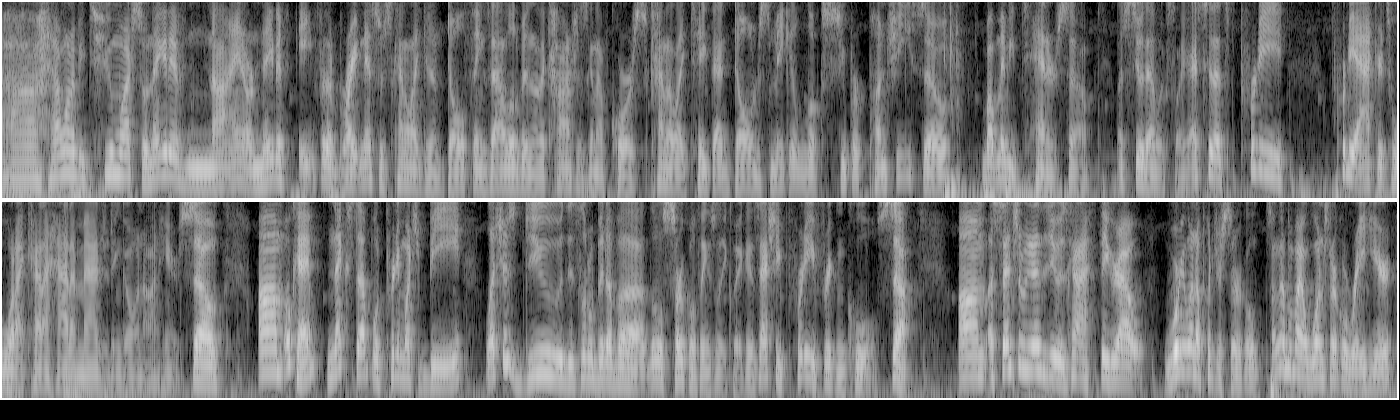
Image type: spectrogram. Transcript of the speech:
uh, I don't want to be too much, so negative 9 or negative 8 for the brightness, which is kind of like, going to dull things out a little bit, and the contrast is going to, of course, kind of like take that dull and just make it look super punchy, so about maybe 10 or so. Let's see what that looks like. I say that's pretty, pretty accurate to what I kind of had imagining going on here. So, um, okay, next up would pretty much be, let's just do this little bit of a little circle things really quick. It's actually pretty freaking cool. So, um, essentially, what you're going to do is kind of figure out where you want to put your circle. So I'm going to put my one circle right here.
